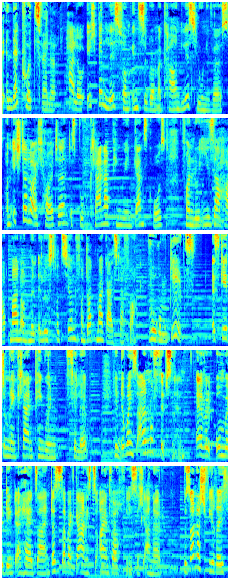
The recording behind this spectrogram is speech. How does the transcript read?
in der Kurzwelle. Hallo, ich bin Liz vom Instagram-Account LizLuniverse und ich stelle euch heute das Buch Kleiner Pinguin ganz groß von Luisa Hartmann und mit Illustrationen von Dagmar Geisler vor. Worum geht's? Es geht um den kleinen Pinguin Philipp, den übrigens alle nur Fips nennen. Er will unbedingt ein Held sein, das ist aber gar nicht so einfach, wie es sich anhört. Besonders schwierig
